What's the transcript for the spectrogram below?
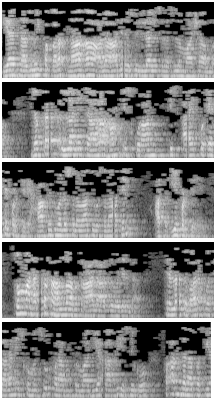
یہ نازل ہوئی، فقرأناها على عهد رسول اللہ صلی اللہ علیہ وسلم ما شاء اللہ جب تک اللہ نے چاہا، ہم اس قرآن، اس آیت کو ایسے پڑھتے رہے، حافظ علی الصلوات والصلاة العصر، یہ پڑھتے ہیں ثم نسخ اللہ تعالی عز وجل پھر اللہ تبارک و تعالی نے اس کو منسوخ فرما دیا، آخری حصے کو فانزل پس یہ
